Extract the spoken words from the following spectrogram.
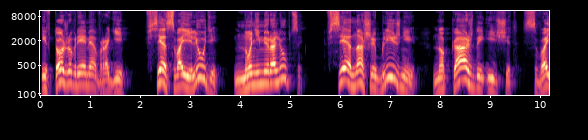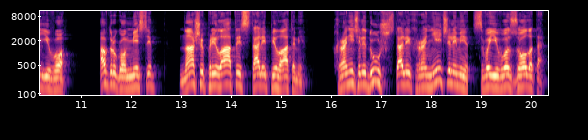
и в то же время враги. Все свои люди, но не миролюбцы. Все наши ближние, но каждый ищет своего. А в другом месте наши прилаты стали пилатами. Хранители душ стали хранителями своего золота.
